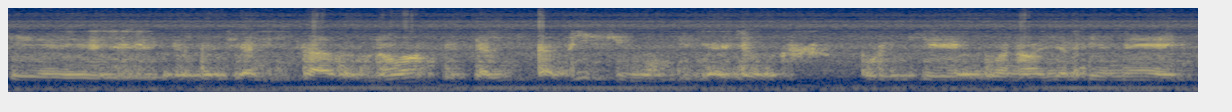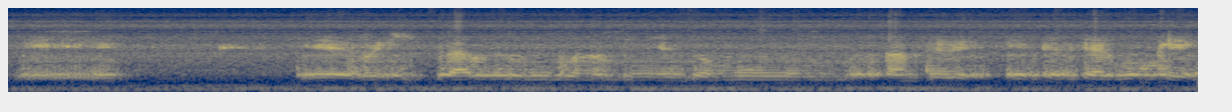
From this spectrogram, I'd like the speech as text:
eh, especializado, ¿no? Especializadísimo, diría yo, porque, bueno, ella tiene eh, eh, registrado un conocimiento muy, importante de, de, algo que,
